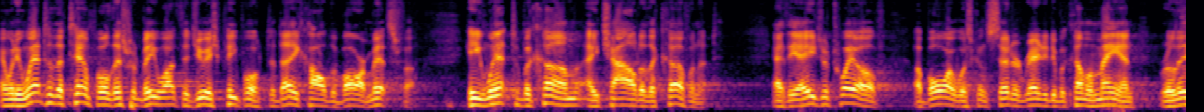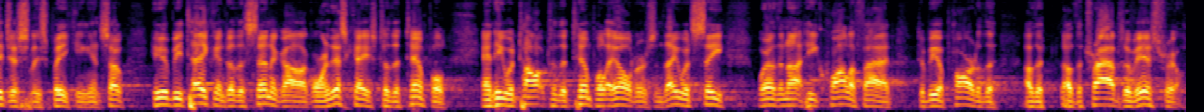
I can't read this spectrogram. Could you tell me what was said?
And when he went to the temple, this would be what the Jewish people today call the bar mitzvah. He went to become a child of the covenant. At the age of 12, a boy was considered ready to become a man, religiously speaking. And so he would be taken to the synagogue, or in this case, to the temple, and he would talk to the temple elders, and they would see whether or not he qualified to be a part of the, of the, of the tribes of Israel.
